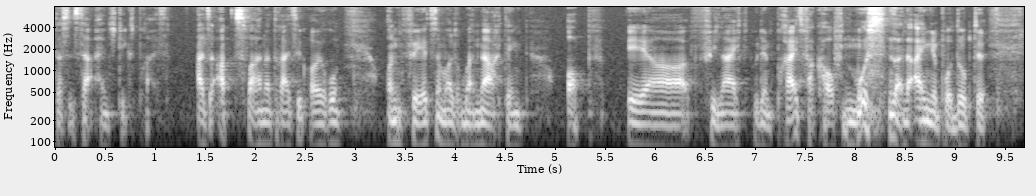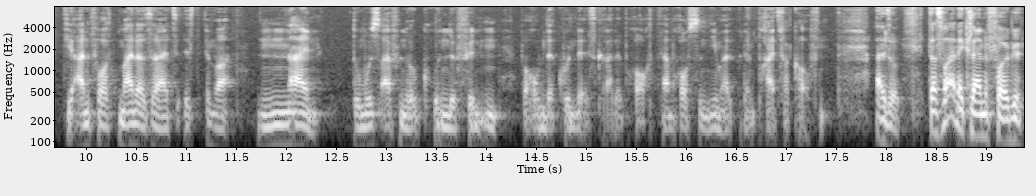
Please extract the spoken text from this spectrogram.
Das ist der Einstiegspreis. Also ab 230 Euro. Und wer jetzt nochmal darüber nachdenkt, ob er vielleicht über den Preis verkaufen muss, seine eigenen Produkte, die Antwort meinerseits ist immer nein. Du musst einfach nur Gründe finden, warum der Kunde es gerade braucht. Dann brauchst du niemand über den Preis verkaufen. Also, das war eine kleine Folge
